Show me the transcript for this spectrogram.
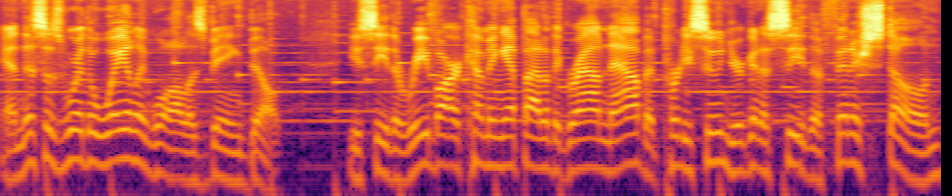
and this is where the Wailing Wall is being built. You see the rebar coming up out of the ground now, but pretty soon you're going to see the finished stone.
